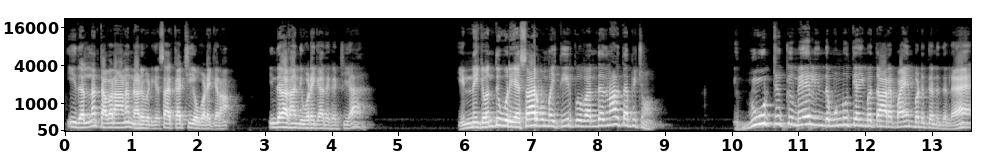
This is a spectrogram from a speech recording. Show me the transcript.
இதெல்லாம் தவறான நடவடிக்கை. சார் கட்சியை உடைக்கிறான். இந்திரா காந்தி உடைக்காத கட்சியா? இன்னைக்கு வந்து ஒரு எஸ்ஆர்புமை தீர்ப்பு வந்ததுனால தப்பிச்சோம். நூற்றுக்கு மேல் இந்த முந்நூற்றி ஐம்பத்தாறை பயன்படுத்தினதில்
